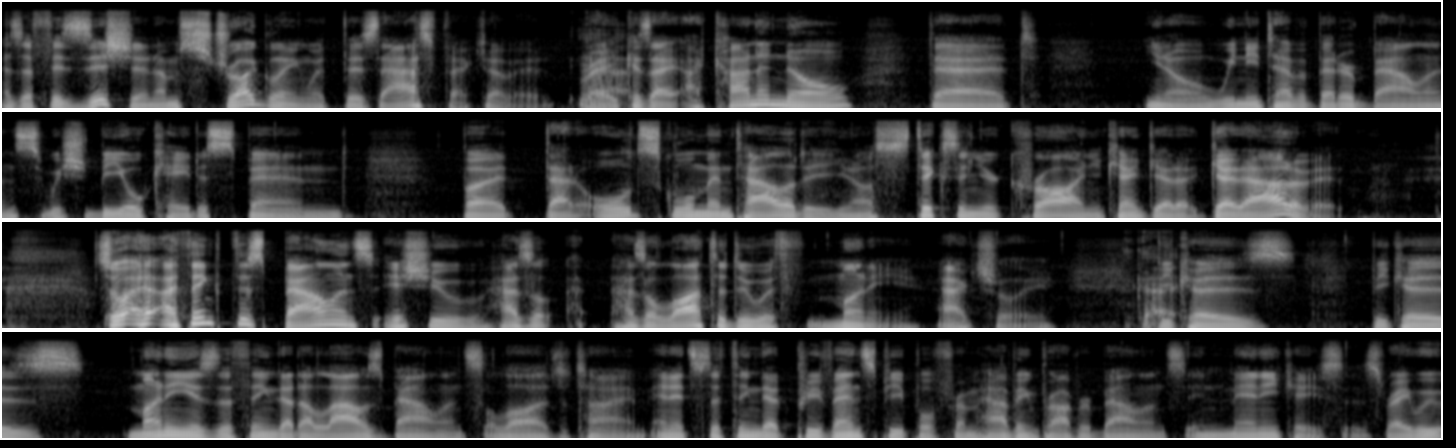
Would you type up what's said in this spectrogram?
as a physician, I'm struggling with this aspect of it, right? Yeah. Because I, I kind of know that, you know, we need to have a better balance. We should be okay to spend, but that old school mentality, you know, sticks in your craw and you can't get it, get out of it. So I, I think this balance issue has a has a lot to do with money, actually, Okay. because because money is the thing that allows balance a lot of the time and it's the thing that prevents people from having proper balance in many cases right we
